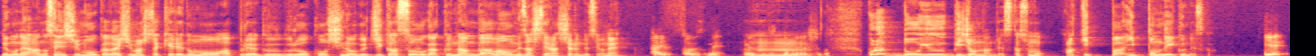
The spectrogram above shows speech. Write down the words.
でもね、あの先週もお伺いしましたけれども、アップルやグーグルをこうしのぐ時価総額ナンバーワンを目指していらっしゃるんですよね。はい、そうですね。ずっと目指してます。これはどういうビジョンなんですか？その、秋っぱ一本でいくんですか？いえ、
